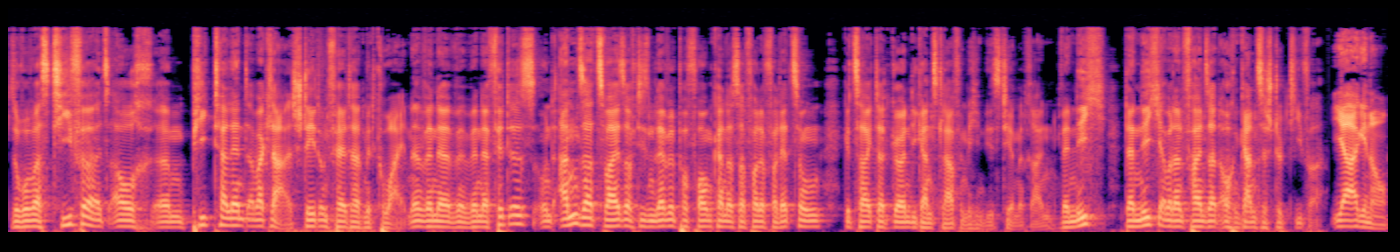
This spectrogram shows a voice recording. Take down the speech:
sowohl was Tiefe als auch ähm, Peak-Talent, aber klar, es steht und fällt halt mit Kawhi. Ne? Wenn, der, wenn, der fit ist und ansatzweise auf diesem Level performen kann, dass er vor der Verletzung gezeigt hat, gehören die ganz klar für mich in dieses Tier mit rein. Wenn nicht, dann nicht, aber dann fallen sie halt auch ein ganzes Stück tiefer. Ja, genau.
